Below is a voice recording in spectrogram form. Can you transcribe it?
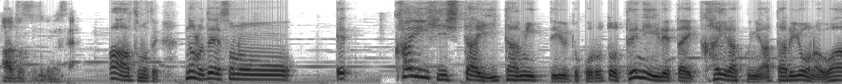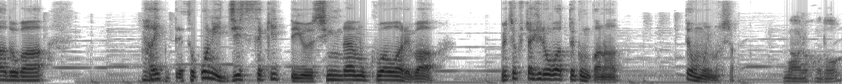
あ、どうぞごめんなさい。ああ、すみません。なので、その、え、回避したい痛みっていうところと、手に入れたい快楽に当たるようなワードが入って、そこに実績っていう信頼も加われば、めちゃくちゃ広がっていくんかなって思いました。なるほど。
